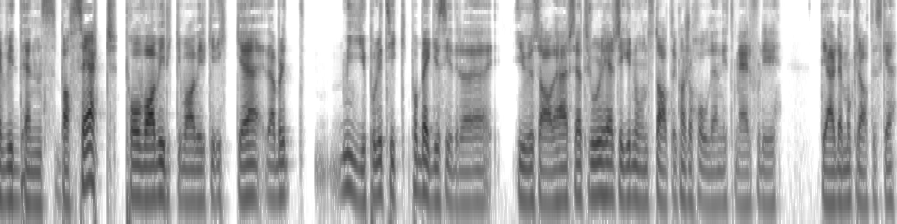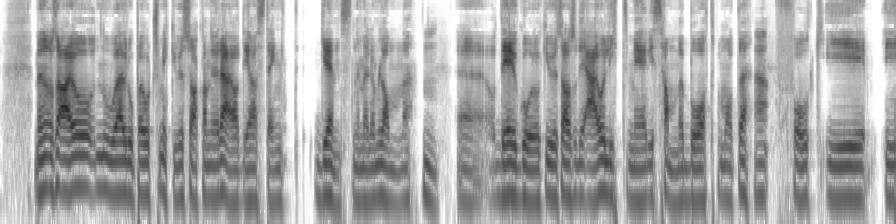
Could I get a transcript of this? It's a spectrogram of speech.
evidensbasert på hva virker, hva virker ikke. Det har blitt mye politikk på begge sider i USA, det her, så jeg tror helt sikkert noen stater kanskje holder igjen litt mer fordi de er demokratiske. Men også er jo noe Europa har gjort som ikke USA kan gjøre, er jo at de har stengt grensene mellom landene. Mm. Uh, og det går jo ikke i USA, så de er jo litt mer i samme båt, på en måte. Ja. Folk i, i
